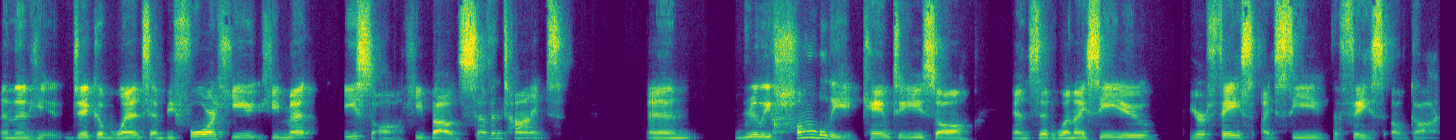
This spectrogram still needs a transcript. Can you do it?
And then he Jacob went, and before he he met Esau, he bowed seven times and really humbly came to Esau and said, When I see you, your face, I see the face of God.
